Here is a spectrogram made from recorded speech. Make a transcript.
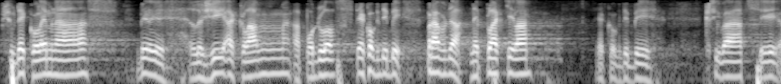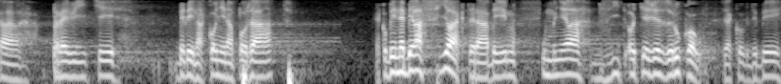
všude kolem nás byly lži a klam a podlost, jako kdyby pravda neplatila, jako kdyby křiváci a prevíti byli na koni na pořád, jako by nebyla síla, která by jim uměla vzít otěže z rukou jako kdyby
